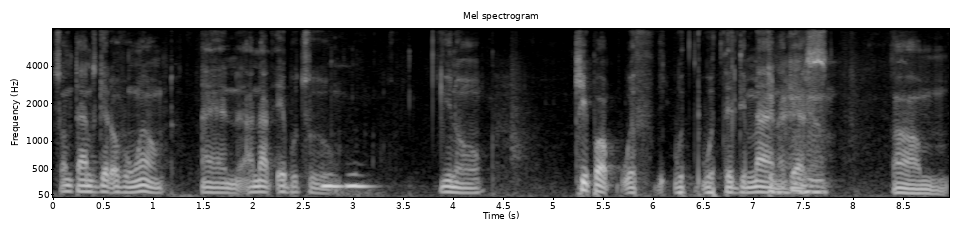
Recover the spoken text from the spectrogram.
sometimes get overwhelmed and are not able to, mm-hmm. you know, keep up with with with the demand. I guess. Um,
